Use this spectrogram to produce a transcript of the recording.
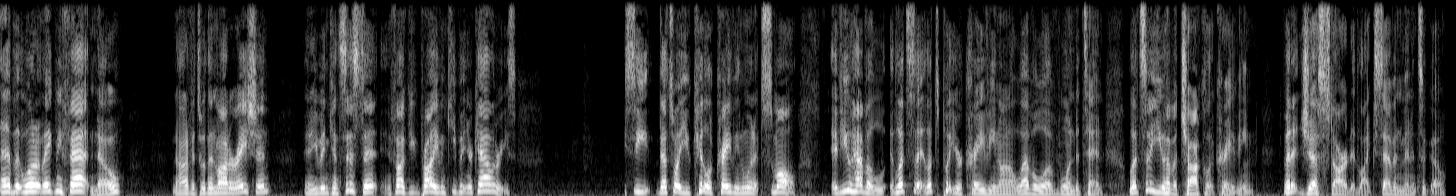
Eh, but won't it make me fat? No, not if it's within moderation and you've been consistent. And fuck, you could probably even keep it in your calories. You see, that's why you kill a craving when it's small. If you have a let's say let's put your craving on a level of 1 to 10. Let's say you have a chocolate craving, but it just started like 7 minutes ago.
